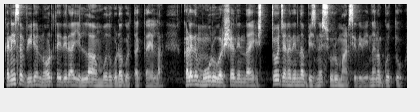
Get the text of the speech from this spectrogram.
ಕನೀಸ ವಿಡಿಯೋ ನೋಡ್ತಾ ಇದ್ದೀರಾ? ಇಲ್ಲ ಅಂಬೋದು ಕೂಡ ಗೊತ್ತಾಗ್ತಾ ಇಲ್ಲ. ಕಳೆದ ಮೂರು ವರ್ಷದಿಂದ ಎಷ್ಟೋ ಜನದಿಂದ ಬಿಸ್ನೆಸ್ ಶುರು ಮಾಡಿಸಿದ್ದೀವಿ ನನಗೆ ಗೊತ್ತು.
